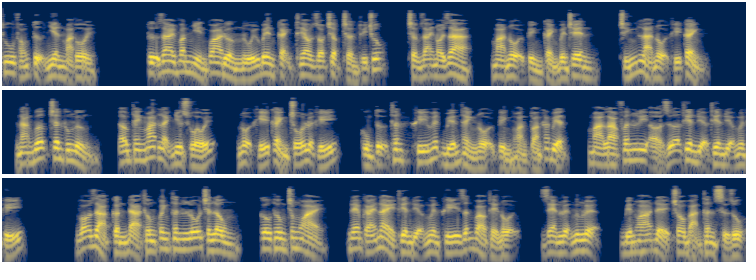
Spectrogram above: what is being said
thu phóng tự nhiên mà thôi. Tự giai văn nhìn qua đường núi bên cạnh theo gió chập trần thúy trúc, chậm rãi nói ra mà nội kình cảnh bên trên chính là nội khí cảnh. Nàng bước chân không ngừng, âm thanh mát lạnh như suối, nội khí cảnh chỗ luyện khí cùng tự thân khí huyết biến thành nội kình hoàn toàn khác biệt, mà là phân ly ở giữa thiên địa thiên địa nguyên khí. Võ giả cần đả thông quanh thân lỗ chân lông, câu thông trong ngoài, đem cái này thiên địa nguyên khí dẫn vào thể nội, rèn luyện ngưng luyện, biến hóa để cho bản thân sử dụng.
